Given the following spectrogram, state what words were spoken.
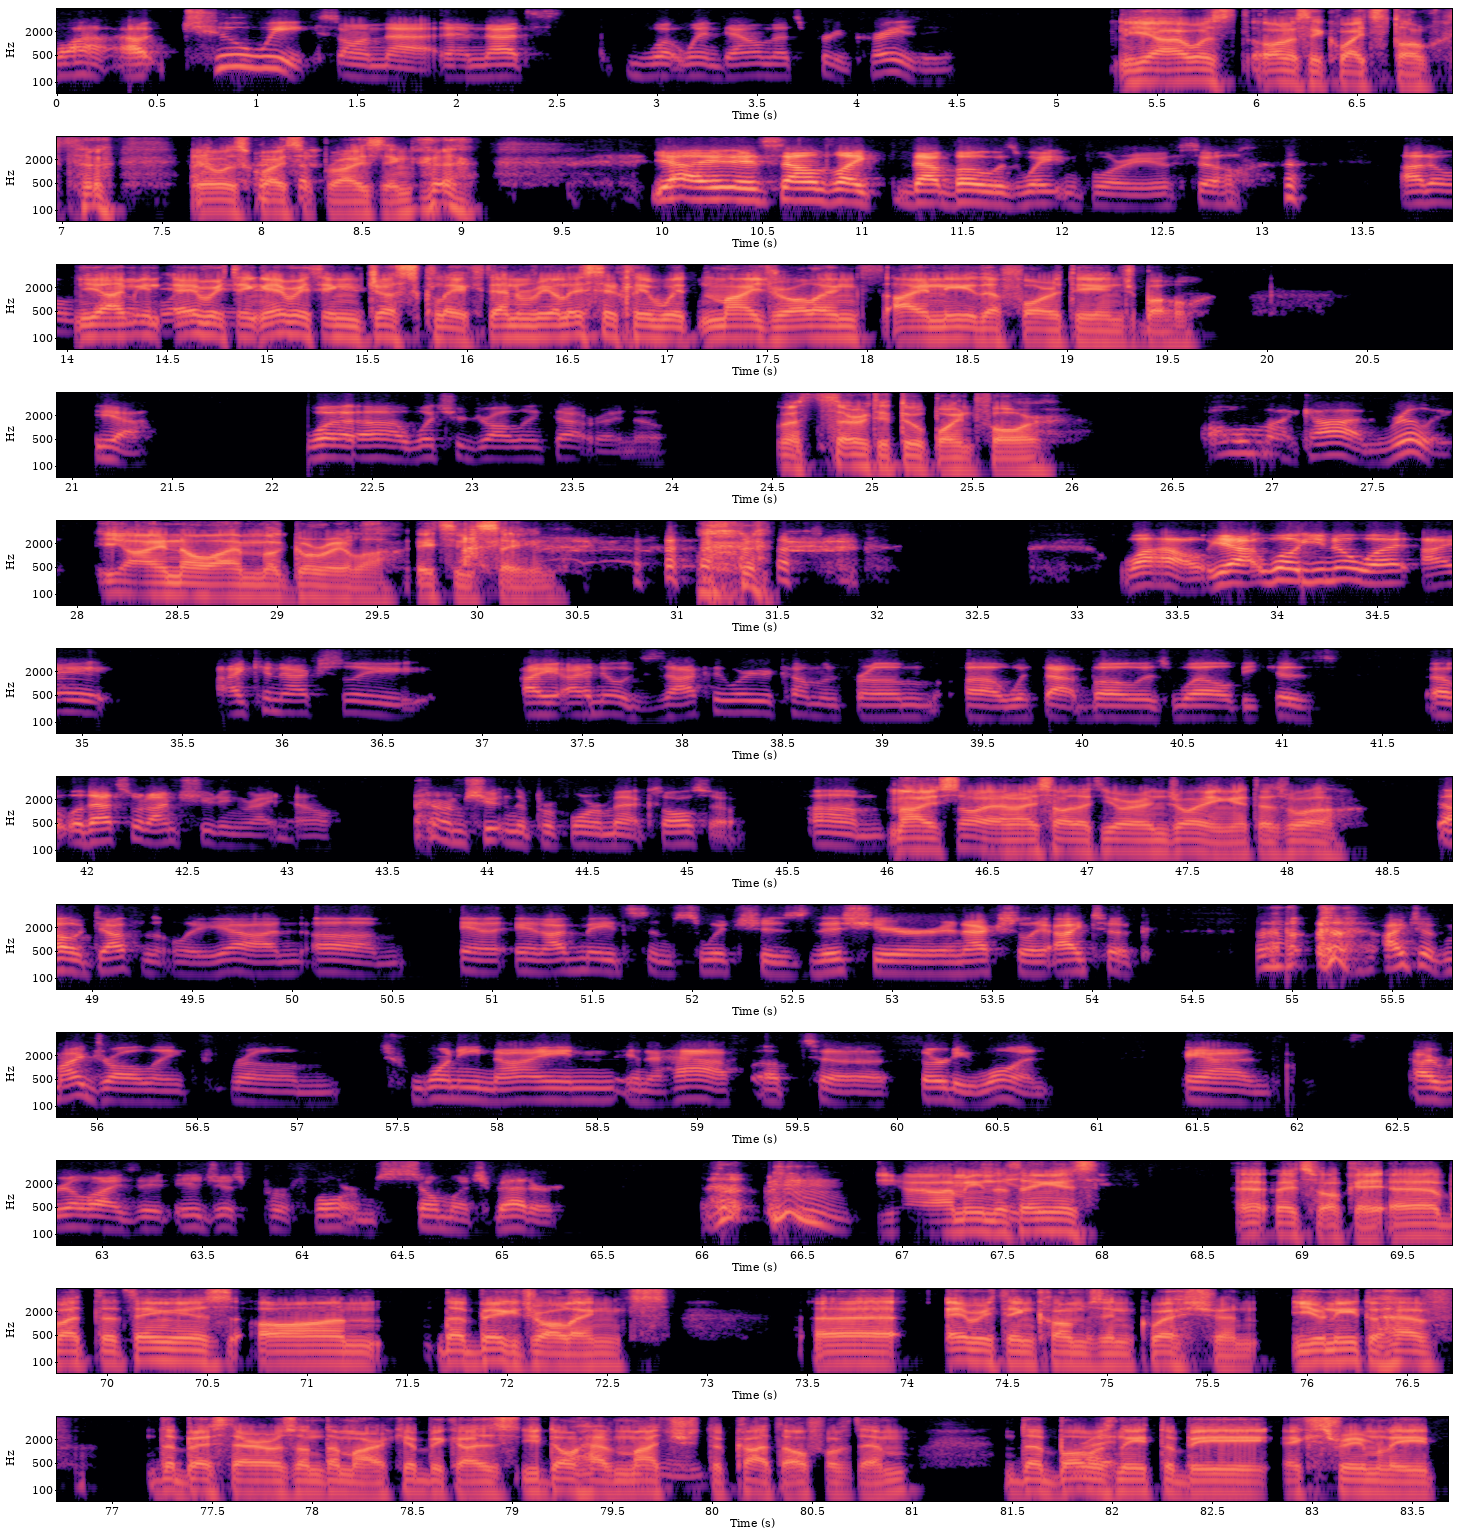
Wow, out two weeks on that, and that's what went down. That's pretty crazy. Yeah, I was honestly quite stoked. it was quite surprising. Yeah, it, it sounds like that bow was waiting for you. So I don't. yeah, I don't mean blame you. everything, everything just clicked. And realistically, with my draw length, I need a 40 inch bow. Yeah. What uh, what's your draw length at right now? A 32.4. Oh my God, really? Yeah, I know I'm a gorilla. It's insane. wow. Yeah. Well, you know what? I I can actually I I know exactly where you're coming from uh, with that bow as well because uh, well that's what I'm shooting right now. I'm shooting the Perform X also. Um, I saw it, and I saw that you're enjoying it as well. Oh, definitely, yeah, and um, and and I've made some switches this year, and actually, I took I took my draw length from 29 and a half up to 31, and I realized it it just performs so much better. Yeah, I mean the thing is, uh, it's okay. Uh, but the thing is, on the big draw lengths, uh, everything comes in question. You need to have the best arrows on the market because you don't have much Mhm. to cut off of them. The bows Right. need to be extremely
